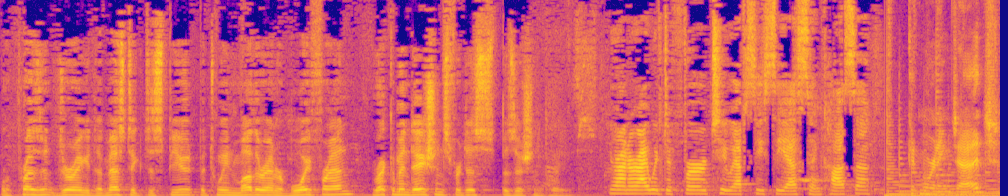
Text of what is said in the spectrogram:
were present during a domestic dispute between mother and her boyfriend. Recommendations for disposition, please. Your Honor, I would defer to FCCS and CASA. Good morning, Judge.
